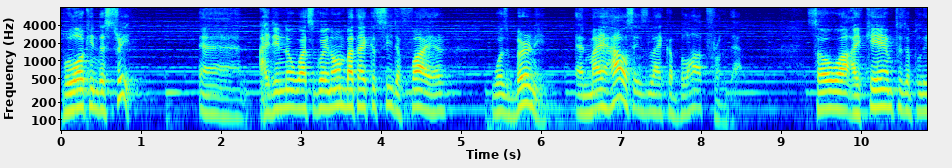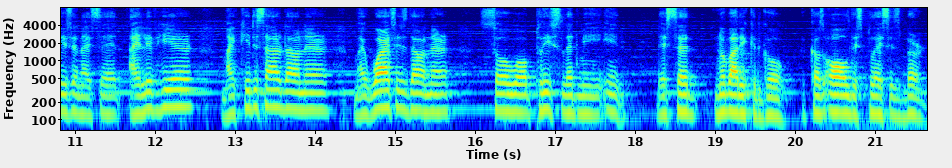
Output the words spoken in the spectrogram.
blocking the street. And I didn't know what's going on, but I could see the fire was burning. And my house is like a block from that. So uh, I came to the police and I said, I live here, my kids are down there, my wife is down there, so uh, please let me in. They said nobody could go because all this place is burned.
